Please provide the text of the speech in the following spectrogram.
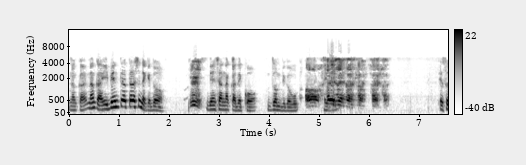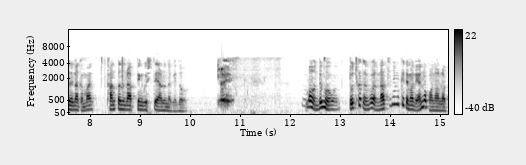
なんか、なんかイベントやったらしいんだけど、うん。電車の中でこう、ゾンビが動く。ああ、はいはいはいはいはいはい。で、それなんか、ま、簡単なラッピングしてやるんだけど、ええ。まあでも、どっちかというと夏に向けてまだやるのかな、ラッ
